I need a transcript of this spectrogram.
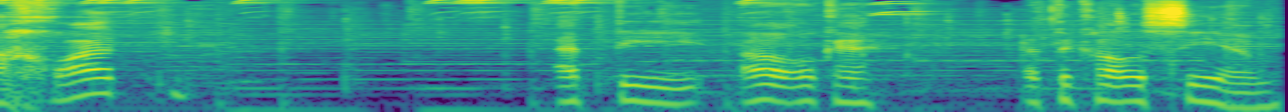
A what? At the. Oh, okay. At the Colosseum.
